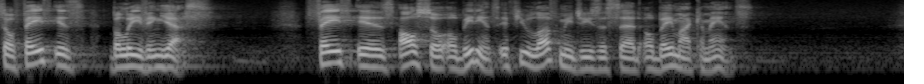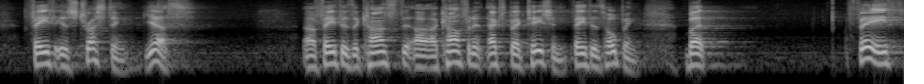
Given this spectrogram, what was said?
So faith is believing, yes. Faith is also obedience. If you love me, Jesus said, obey my commands. Faith is trusting, yes. Uh, faith is a, constant, uh, a confident expectation. Faith is hoping. But faith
